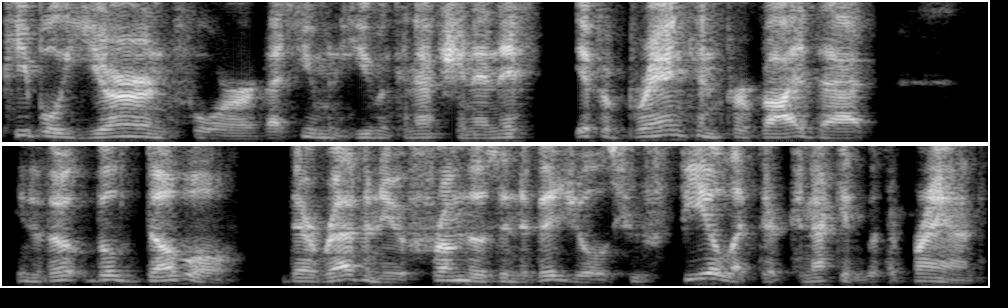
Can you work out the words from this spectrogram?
people yearn for that human human connection. And if if a brand can provide that you know they'll, they'll double their revenue from those individuals who feel like they're connected with a brand.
